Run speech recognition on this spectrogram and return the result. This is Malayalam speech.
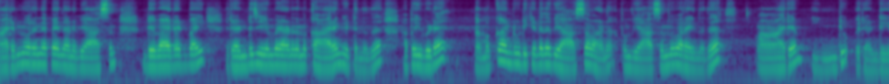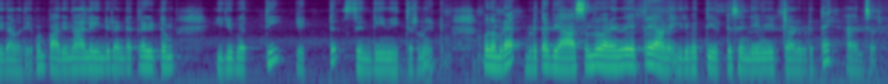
ആരം എന്ന് പറയുന്നത് ഇപ്പോൾ എന്താണ്? വ്യാസം ഡിവൈഡഡ് ബൈ രണ്ട് ചെയ്യുമ്പോഴാണ് നമുക്ക് ആരം കിട്ടുന്നത്. അപ്പോൾ ഇവിടെ നമുക്ക് കണ്ടുപിടിക്കേണ്ടത് വ്യാസമാണ്. അപ്പം വ്യാസം എന്ന് പറയുന്നത് ആരം ഇന്റു രണ്ട് ചെയ്താൽ മതി. അപ്പം പതിനാല് ഇന്റു രണ്ട് എത്ര കിട്ടും? ഇരുപത്തി എട്ട് സെന്റിമീറ്റർ എന്ന് കിട്ടും. അപ്പോൾ നമ്മുടെ ഇവിടുത്തെ വ്യാസം എന്ന് പറയുന്നത് എത്രയാണ്? ഇരുപത്തി എട്ട് സെന്റിമീറ്റർ ആണ് ഇവിടുത്തെ ആൻസർ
